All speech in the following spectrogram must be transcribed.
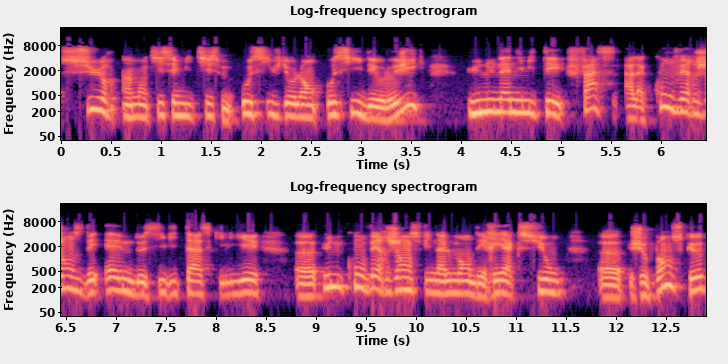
sur un antisémitisme aussi violent, aussi idéologique, une unanimité face à la convergence des haines de Civitas, qu'il y ait euh, une convergence finalement des réactions, euh, je pense que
